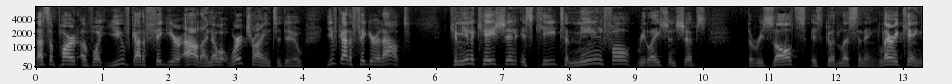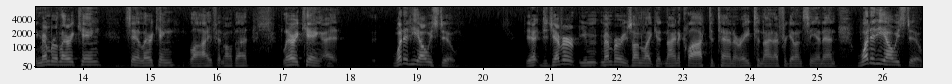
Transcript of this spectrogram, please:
That's a part of what you've got to figure out. I know what we're trying to do. You've got to figure it out. Communication is key to meaningful relationships. The results is good listening. Larry King, remember Larry King? Seeing Larry King live and all that? Larry King, uh, what did he always do? Did you ever, you remember he was on like at 9 o'clock to 10 or 8 to 9, I forget on CNN. What did he always do?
